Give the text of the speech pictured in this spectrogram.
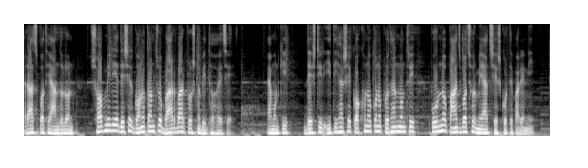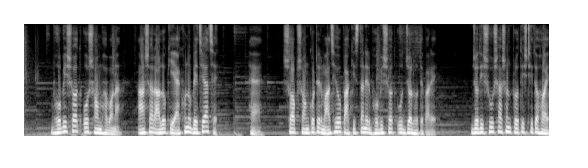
রাজপথে আন্দোলন সব মিলিয়ে দেশের গণতন্ত্র বারবার প্রশ্নবিদ্ধ হয়েছে। এমনকি দেশটির ইতিহাসে কখনো কোনো প্রধানমন্ত্রী পূর্ণ পাঁচ বছর মেয়াদ শেষ করতে পারেননি। ভবিষ্যৎ ও সম্ভাবনা, আশার আলো কি এখনও বেঁচে আছে? হ্যাঁ সব সংকটের মাঝেও পাকিস্তানের ভবিষ্যৎ উজ্জ্বল হতে পারে। যদি সুশাসন প্রতিষ্ঠিত হয়,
